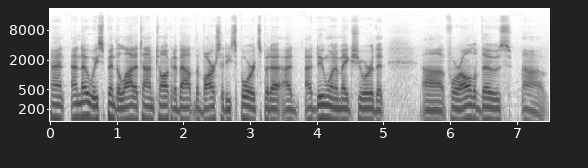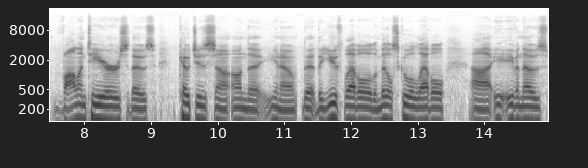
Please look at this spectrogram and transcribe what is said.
I, I know we spend a lot of time talking about the varsity sports, but I, I, I do want to make sure that uh, for all of those uh, volunteers, those coaches uh, on the you know the the youth level, the middle school level, uh, even those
